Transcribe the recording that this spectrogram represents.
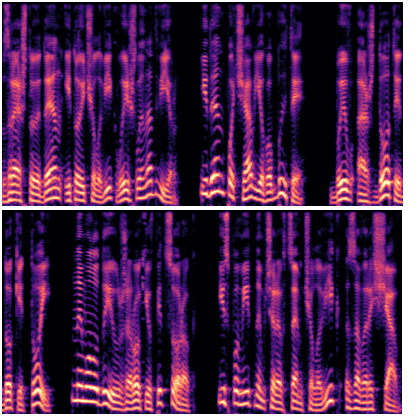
Зрештою, Ден і той чоловік вийшли на двір, і Ден почав його бити, бив аж доти, доки той, немолодий уже років під сорок, із помітним черевцем чоловік заверещав.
